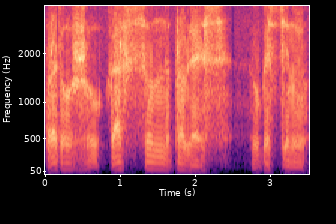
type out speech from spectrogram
продолжил Карсон, направляясь в гостиную.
